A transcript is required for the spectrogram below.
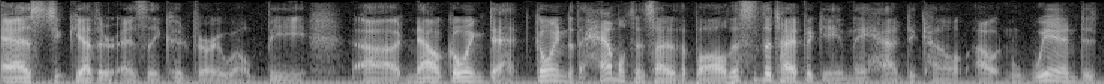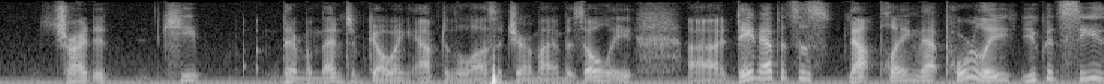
as together as they could very well be. Uh, now going to going to the Hamilton side of the ball, this is the type of game they had to count out and win to try to keep their momentum going after the loss of Jeremiah Masoli. Uh, Dane Evans is not playing that poorly. You could see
